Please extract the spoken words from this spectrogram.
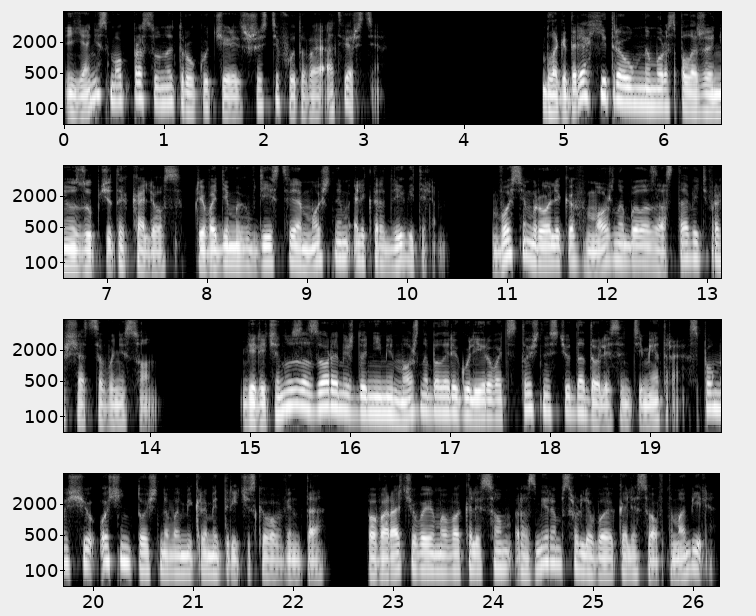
и я не смог просунуть руку через шестифутовое отверстие. Благодаря хитроумному расположению зубчатых колес, приводимых в действие мощным электродвигателем, восемь роликов можно было заставить вращаться в унисон. Величину зазора между ними можно было регулировать с точностью до доли сантиметра с помощью очень точного микрометрического винта, поворачиваемого колесом размером с рулевое колесо автомобиля.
